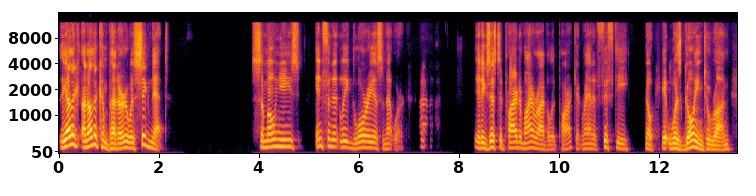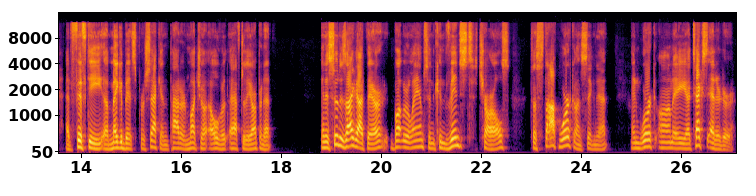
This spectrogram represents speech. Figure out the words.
The other, another competitor was SIGNet, Simonyi's infinitely glorious network. It existed prior to my arrival at PARC. It ran at 50, no, it was going to run at 50 uh, megabits per second, patterned much over after the ARPANET. And as soon as I got there, Butler Lampson convinced Charles to stop work on SIGNet and work on a, a text editor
